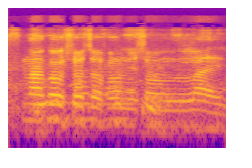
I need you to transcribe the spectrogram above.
Synagogue Church of All Nations live.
